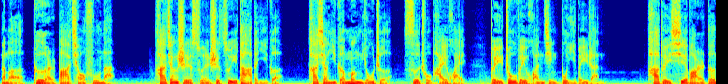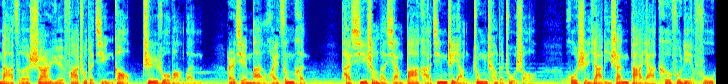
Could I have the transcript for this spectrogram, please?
那么，戈尔巴乔夫呢？他将是损失最大的一个。他像一个梦游者，四处徘徊。对周围环境不以为然，他对谢瓦尔德纳泽十二月发出的警告置若罔闻，而且满怀憎恨。他牺牲了像巴卡金这样忠诚的助手，忽视亚历山大雅科夫列夫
